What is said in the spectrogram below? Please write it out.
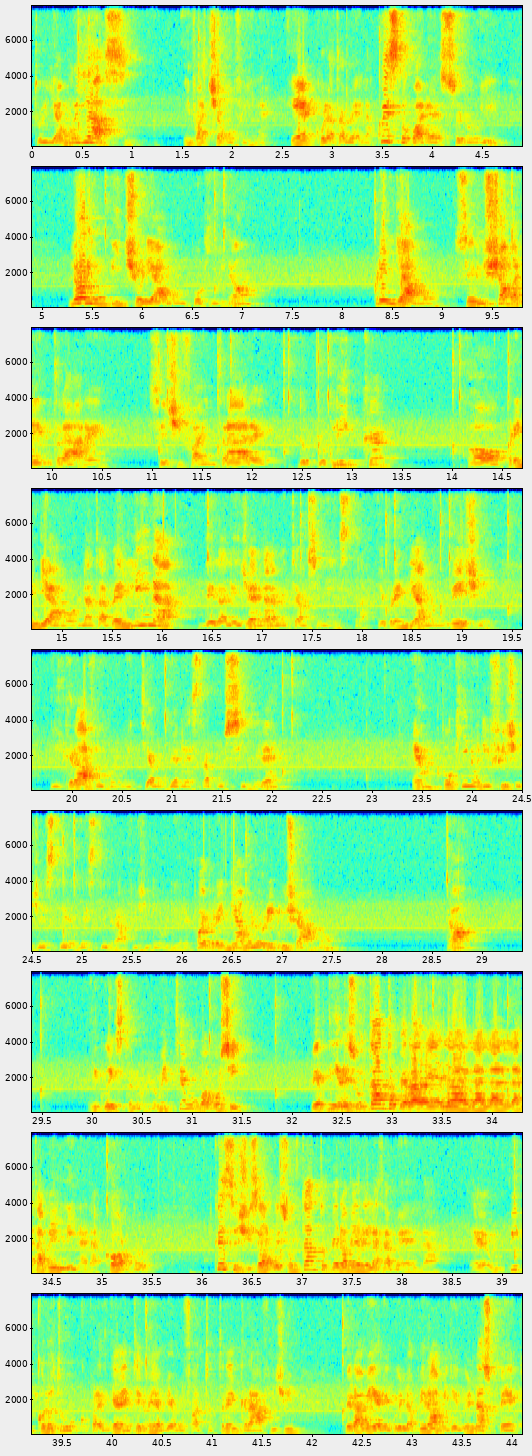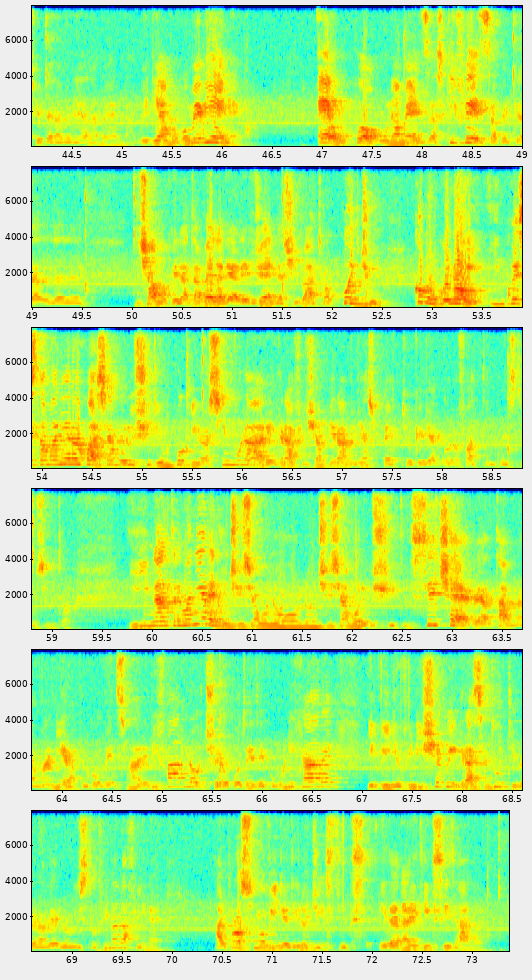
togliamo gli assi e facciamo fine, e ecco la tabella. Questo qua adesso noi lo rimpiccioliamo un pochino, prendiamo, se riusciamo ad entrare, se ci fa entrare doppio clic, oh, prendiamo la tabellina della leggenda e la mettiamo a sinistra e prendiamo invece il grafico, lo mettiamo più a destra possibile. È un pochino difficile gestire questi grafici, devo dire. Poi prendiamo e lo riduciamo, no? E questo noi lo mettiamo qua così, per dire soltanto per avere la, la, la, la tabellina, d'accordo? Questo ci serve soltanto per avere la tabella, è un piccolo trucco, praticamente noi abbiamo fatto tre grafici per avere quella piramide quella specchio per avere la tabella. Vediamo come viene, è un po' una mezza schifezza perché la, la, diciamo che la tabella della leggenda ci va troppo in giù, comunque noi in questa maniera qua siamo riusciti un pochino a simulare i grafici a piramide a specchio che vengono fatti in questo sito. In altre maniere non ci, siamo, non ci siamo riusciti. Se c'è in realtà una maniera più convenzionale di farlo, ce lo potete comunicare. Il video finisce qui. Grazie a tutti per averlo visto fino alla fine. Al prossimo video di Logistics ed Analytics Italia.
